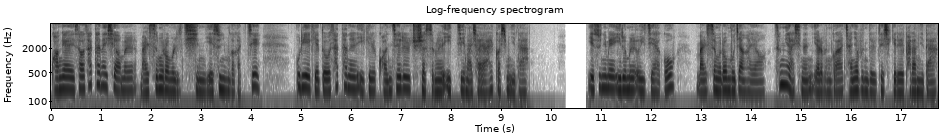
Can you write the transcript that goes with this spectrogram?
광야에서 사탄의 시험을 말씀으로 물리치신 예수님과 같이 우리에게도 사탄을 이길 권세를 주셨음을 잊지 마셔야 할 것입니다. 예수님의 이름을 의지하고 말씀으로 무장하여 승리하시는 여러분과 자녀분들 되시기를 바랍니다.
